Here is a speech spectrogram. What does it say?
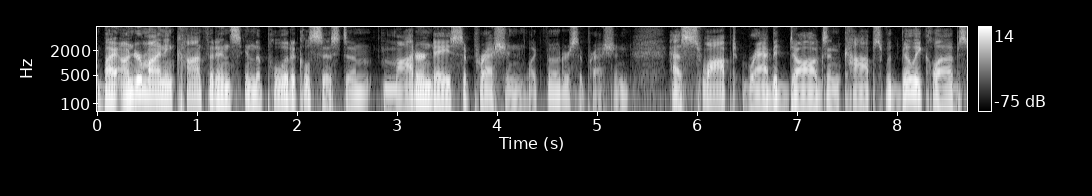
By undermining confidence in the political system, modern day suppression, like voter suppression, has swapped rabid dogs and cops with billy clubs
